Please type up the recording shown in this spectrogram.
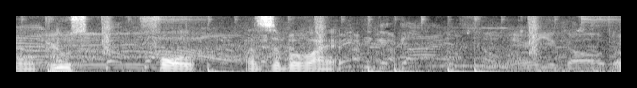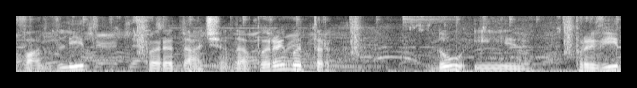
е, плюс фол забиває. Ван Вліт, передача на периметр. Ну і привіт.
